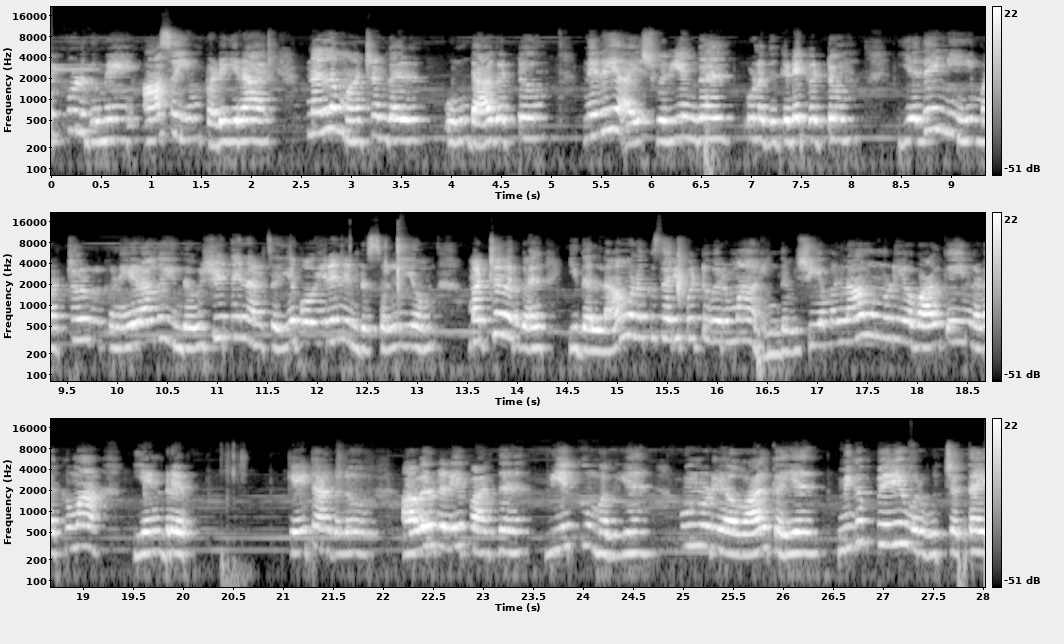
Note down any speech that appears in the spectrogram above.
எப்பொழுதுமே ஆசையும் படுகிறாய். நல்ல மாற்றங்கள் உண்டாகட்டும். நிறைய ஐஸ்வர்யங்கள் உனக்கு கிடைக்கட்டும். எதை நீ மற்றவர்களுக்கு நேராக இந்த விஷயத்தை நான் செய்ய போகிறேன் என்று சொல்லியும் மற்றவர்கள் இதெல்லாம் உனக்கு சரிப்பட்டு வருமா? இந்த விஷயமெல்லாம் உன்னுடைய வாழ்க்கையில் நடக்குமா? என்று கேட்டார்களோ அவர்களே பார்த்து வியக்கும் வகையில் உன்னுடைய வாழ்க்கையில் மிகப்பெரிய ஒரு உச்சத்தை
